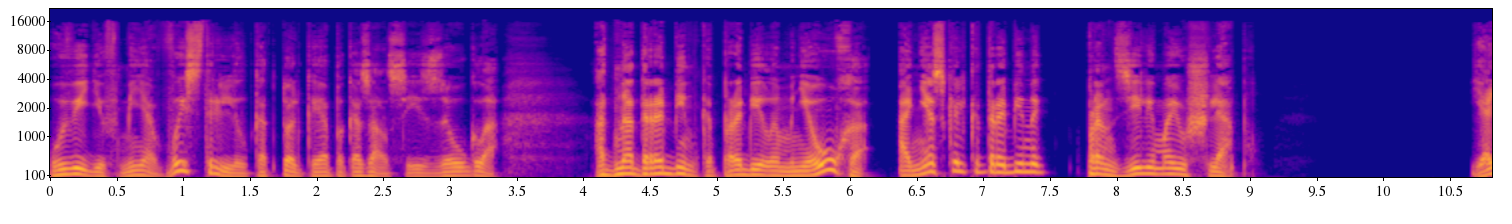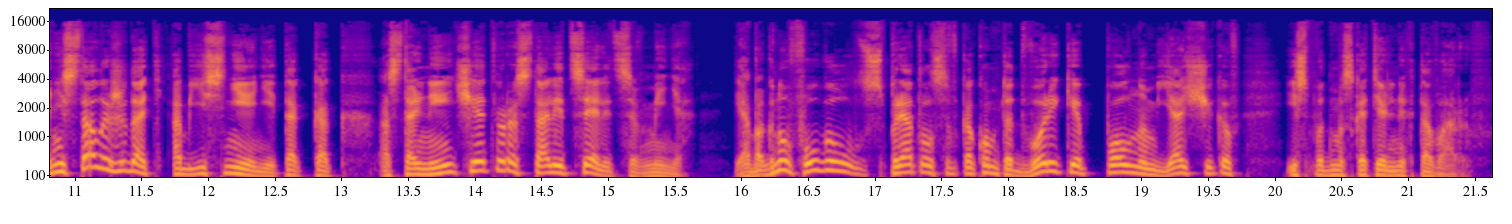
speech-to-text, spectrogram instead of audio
увидев меня, выстрелил, как только я показался из-за угла. Одна дробинка пробила мне ухо, а несколько дробинок пронзили мою шляпу. Я не стал ожидать объяснений, так как остальные четверо стали целиться в меня, и, обогнув угол, спрятался в каком-то дворике, полном ящиков из-под москательных товаров.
